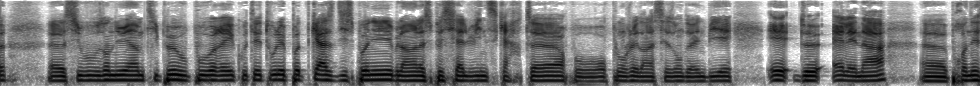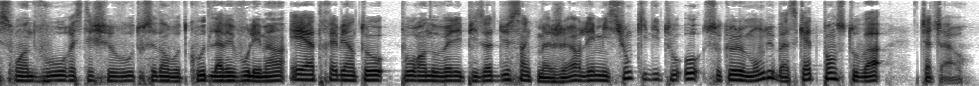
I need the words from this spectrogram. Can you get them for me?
Euh, si vous vous ennuyez un petit peu, vous pouvez réécouter tous les podcasts disponibles. Hein, la spéciale Vince Carter pour replonger dans la saison de NBA et de LNA. Euh, prenez soin de vous, restez chez vous, toussez dans votre coude, lavez-vous les mains et à très bientôt pour un nouvel épisode du 5 majeur, l'émission qui dit tout haut ce que le monde du basket pense tout bas. Ciao ciao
